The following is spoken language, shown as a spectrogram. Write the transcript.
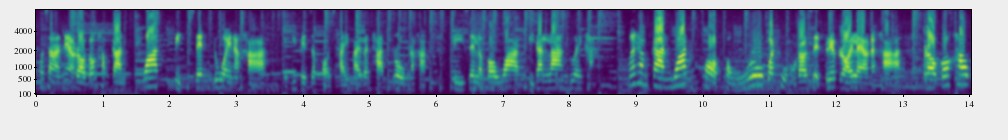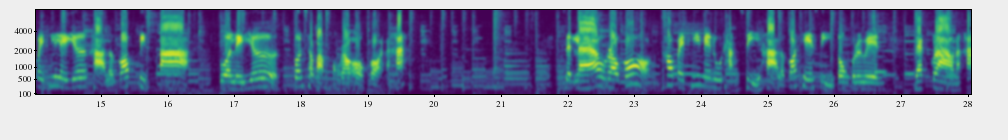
เพราะฉะนั้นเนี่ยเราต้องทำการวาดปิดเส้นด้วยนะคะ เดี๋ยวพี่เฟซจะขอใช้ไม้บรรทัดตรงนะคะ ตีเส้นแล้วก็วาดปิดด้านล่างด้วยค่ะ เมื่อทำการวาดขอบของรูปวัตถุของเราเสร็จเรียบร้อยแล้วนะคะ เราก็เข้าไปที่เลเยอร์ค่ะ แล้วก็ปิดตาตัวเลเยอร์ต้นฉบับของเราออกก่อนนะคะ เสร็จแล้วเราก็เข้าไปที่เมนูถังสีค่ะ แล้วก็เทสีตรงบริเวณแบ็กกราวน์นะคะ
